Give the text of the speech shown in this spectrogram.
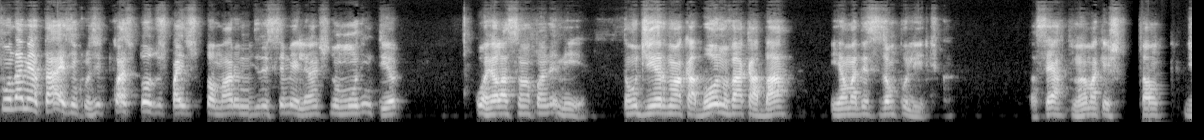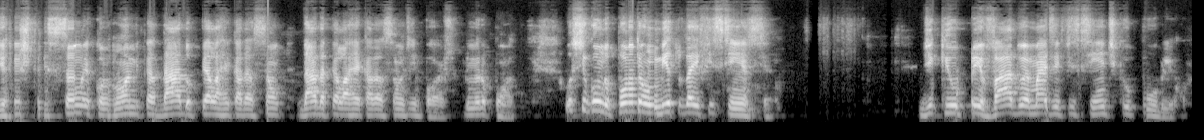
fundamentais, inclusive quase todos os países tomaram medidas semelhantes no mundo inteiro com relação à pandemia. Então o dinheiro não acabou, não vai acabar e é uma decisão política. Tá certo? Não é uma questão de restrição econômica dado pela arrecadação, dada pela arrecadação de impostos. Primeiro ponto. O segundo ponto é o mito da eficiência de que o privado é mais eficiente que o público.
